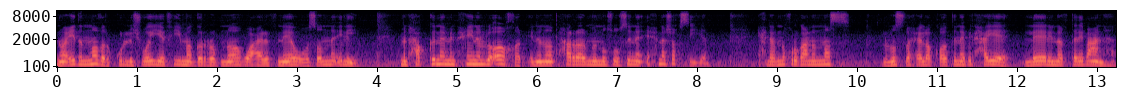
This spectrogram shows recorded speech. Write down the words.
نعيد النظر كل شوية فيما جربناه وعرفناه ووصلنا إليه. من حقنا من حين لآخر إننا نتحرر من نصوصنا إحنا شخصيا. إحنا بنخرج عن النص لنصلح علاقاتنا بالحياة لا لنغترب عنها.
